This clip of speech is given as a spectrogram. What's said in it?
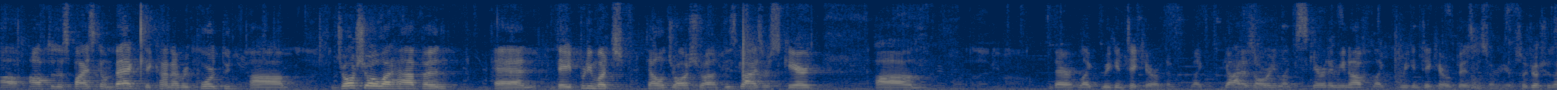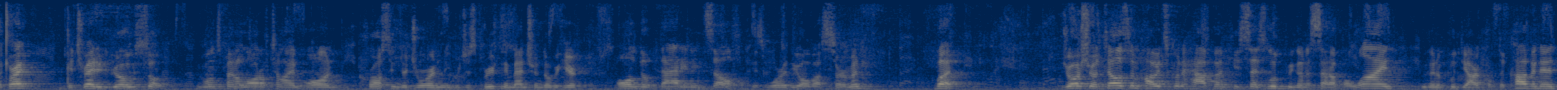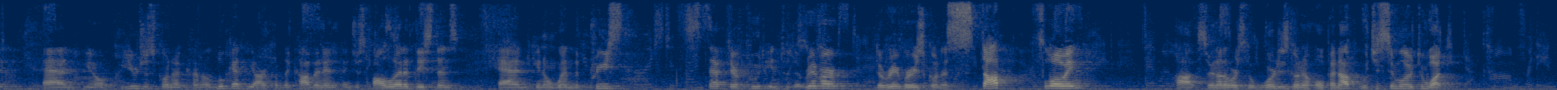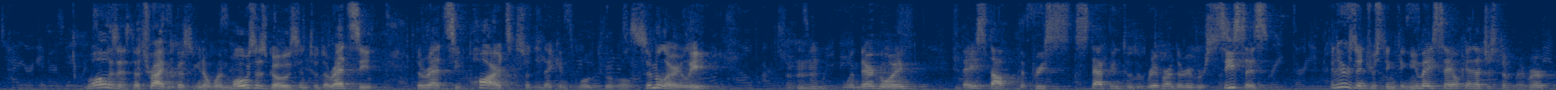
uh, after the spies come back, they kind of report to uh, Joshua what happened, and they pretty much tell Joshua, these guys are scared. Um, they're like, we can take care of them. Like, God has already like scared them enough. Like, we can take care of business over here. So Joshua's like, all right, it's ready to go. So we won't spend a lot of time on crossing the Jordan. We just briefly mentioned over here. Although that in itself is worthy of a sermon, but Joshua tells them how it's going to happen. He says, look, we're going to set up a line. We're going to put the Ark of the Covenant. And, you know, you're just going to kind of look at the Ark of the Covenant and just follow at a distance. And, you know, when the priests step their foot into the river, the river is going to stop flowing. Uh, so, in other words, the word is going to open up, which is similar to what? Moses, that's right, because, you know, when Moses goes into the Red Sea, the Red Sea parts so that they can flow through. Well, similarly, when they're going, they stop, the priests step into the river, the river ceases. And here's the interesting thing. You may say, okay, that's just a river,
